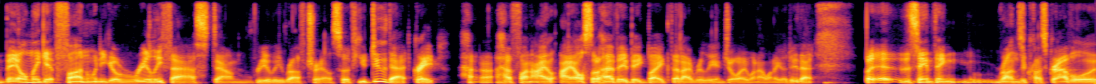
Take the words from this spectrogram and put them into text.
they only get fun when you go really fast down really rough trails. So if you do that, great, ha- have fun. I I also have a big bike that I really enjoy when I want to go do that. But uh, the same thing runs across gravel.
